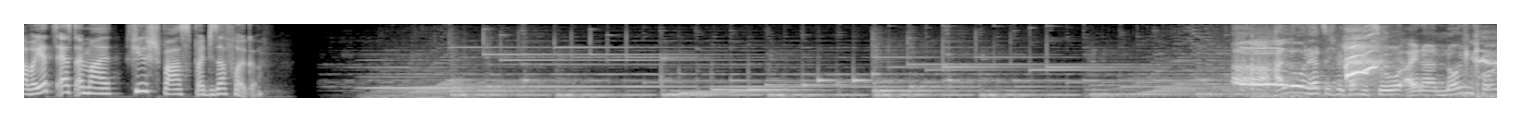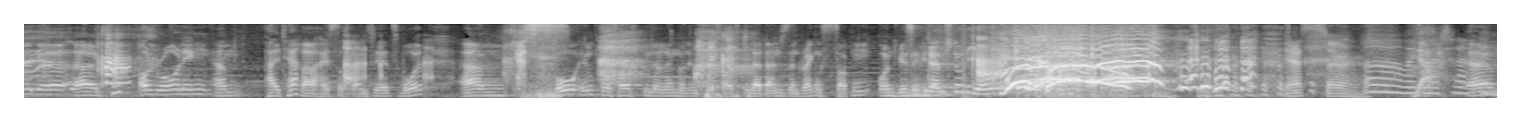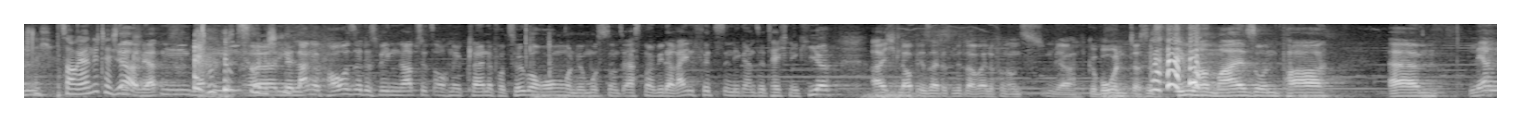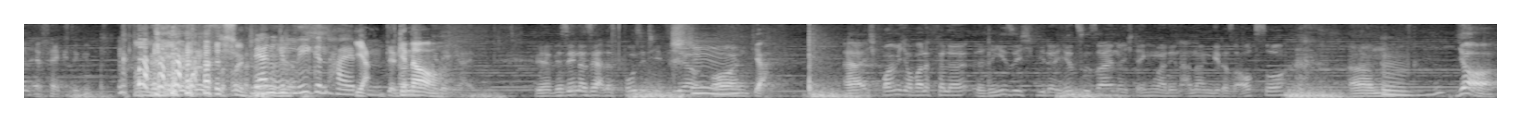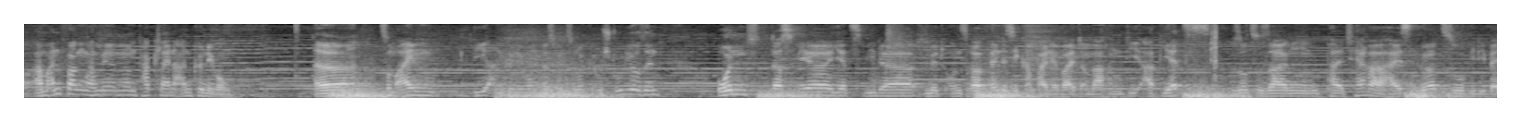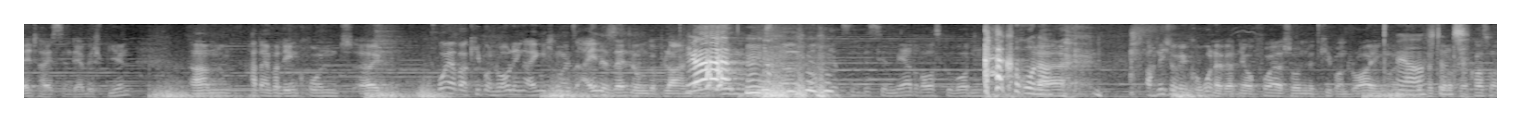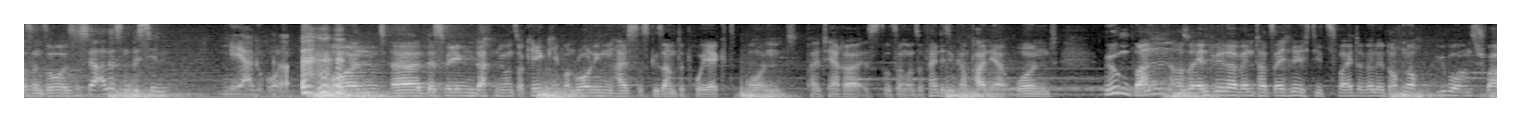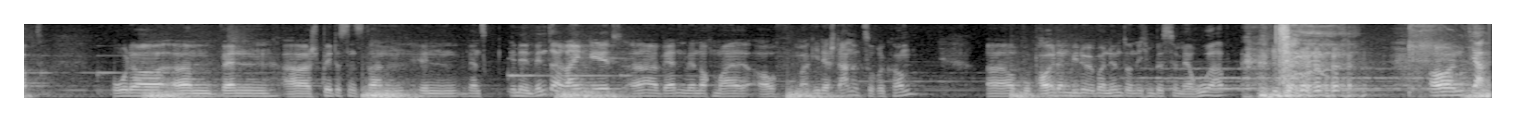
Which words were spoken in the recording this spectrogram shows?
Aber jetzt erst einmal viel Spaß bei dieser Folge. Ah, hallo und herzlich willkommen zu einer neuen Folge äh, Keep on Rolling. Ähm, Palterra heißt das Ganze jetzt wohl. Ähm, yes. Wo Impro-Schauspielerinnen und Impro-Schauspieler Dungeons Dragons zocken. Und wir sind wieder im Studio. Yes, sir. Oh mein Ja, Gott, ach, ähm, endlich. Sorry an die Technik. Ja, wir hatten, wir hatten äh, eine lange Pause, deswegen gab es jetzt auch eine kleine Verzögerung und wir mussten uns erstmal wieder reinfitzen in die ganze Technik hier. Aber ich glaube, ihr seid es mittlerweile von uns ja, gewohnt, dass es immer mal so ein paar ähm, Lerneffekte gibt. Wären Gelegenheiten. Ja, Genau. genau. Wir, wir sehen das ja alles positiv hier und ja. Äh, ich freue mich auf alle Fälle riesig, wieder hier zu sein und ich denke mal, den anderen geht das auch so. Ähm, Ja, am Anfang haben wir immer ein paar kleine Ankündigungen. Äh, zum einen die Ankündigung, dass wir zurück im Studio sind und dass wir jetzt wieder mit unserer Fantasy-Kampagne weitermachen, die ab jetzt sozusagen Palterra heißen wird, so wie die Welt heißt, in der wir spielen. Ähm, hat einfach den Grund, äh, vorher war Keep on Rolling eigentlich nur als eine Sendung geplant. Ja. Irgendwie ist da jetzt ein bisschen mehr draus geworden. Corona. Äh, Ach, nicht nur wegen Corona, wir hatten ja auch vorher schon mit Keep on Drawing und Ja, Professor. Kosmos und so. Es ist ja alles ein bisschen mehr geworden. und äh, deswegen dachten wir uns, okay, Keep on Rolling heißt das gesamte Projekt und Palterra ist sozusagen unsere Fantasy-Kampagne. Und irgendwann, also entweder wenn tatsächlich die zweite Welle doch noch über uns schwappt, oder ähm, wenn äh, spätestens dann, wenn es in den Winter reingeht, äh, werden wir nochmal auf Magie der Sterne zurückkommen, äh, wo Paul dann wieder übernimmt und ich ein bisschen mehr Ruhe habe. und ja,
